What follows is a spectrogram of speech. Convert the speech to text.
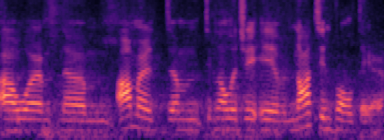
our um, armored um, technology is not involved there.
